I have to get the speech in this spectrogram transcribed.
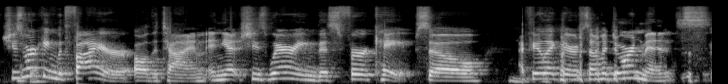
she's working with fire all the time, and yet she's wearing this fur cape. So I feel like there are some adornments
